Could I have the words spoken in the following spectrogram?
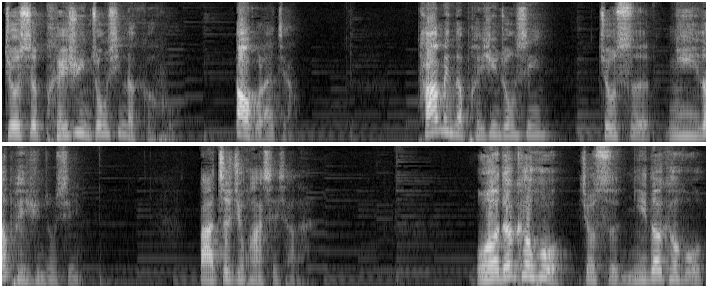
就是培训中心的客户。倒过来讲，他们的培训中心就是你的培训中心。把这句话写下来。我的客户就是你的客户。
